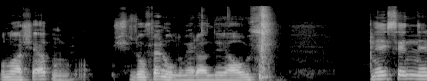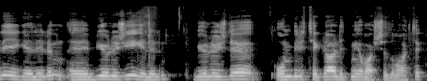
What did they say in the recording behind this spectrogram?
Bunu aşağıya atmadım. Şizofren oldum herhalde ya. Neyse nereye gelelim? Ee, biyolojiye gelelim. Biyolojide 11'i tekrar etmeye başladım artık.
